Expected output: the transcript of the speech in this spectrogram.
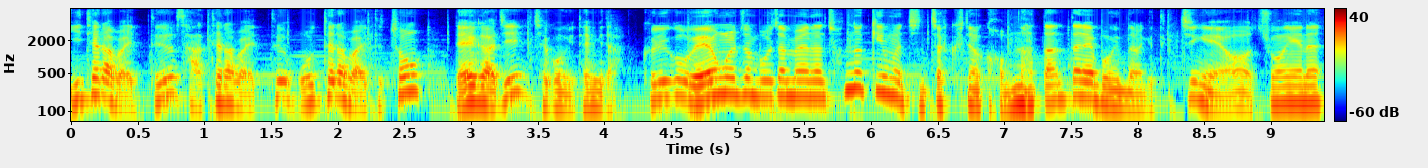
2테라바이트, 4테라바이트, 5테라바이트 총 4가지 제공이 됩니다. 그리고 외형을 좀 보자면은 첫 느낌은 진짜 그냥 겁나 단단해 보인다는 게 특징이에요. 중앙에는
